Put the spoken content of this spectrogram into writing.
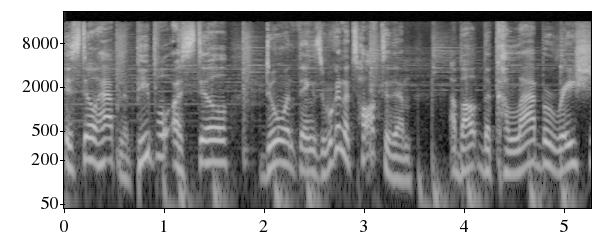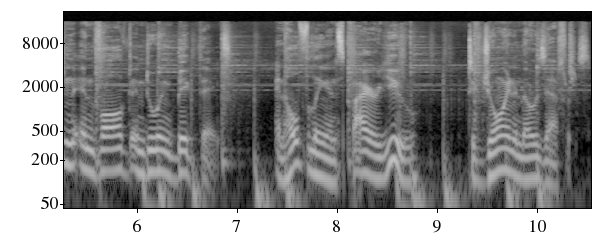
It's still happening. People are still doing things. We're going to talk to them about the collaboration involved in doing big things and hopefully inspire you to join in those efforts.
